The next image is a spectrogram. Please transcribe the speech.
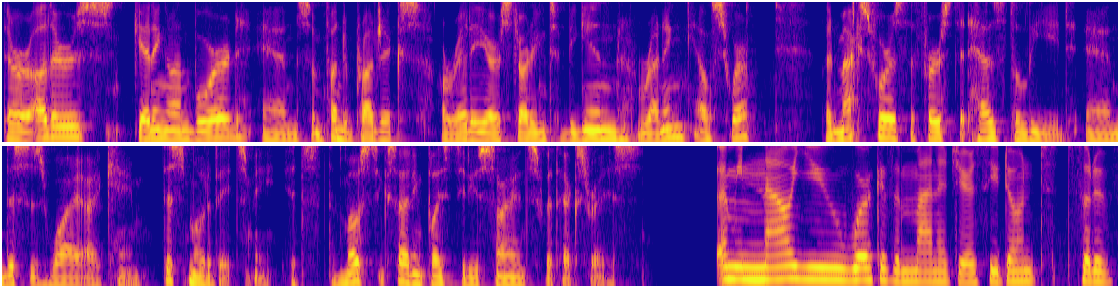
There are others getting on board, and some funded projects already are starting to begin running elsewhere. But Max 4 is the first that has the lead, and this is why I came. This motivates me. It's the most exciting place to do science with X rays. I mean, now you work as a manager, so you don't sort of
